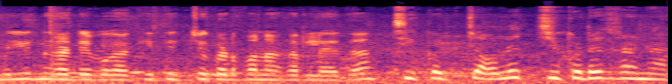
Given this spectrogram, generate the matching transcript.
मिलिंद घाटे बघा किती चिकटपणा करलाय आता. चिकट चावलं चिकटच राहणार.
